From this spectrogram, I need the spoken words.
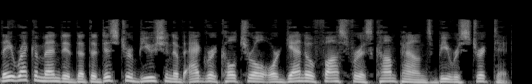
They recommended that the distribution of agricultural organophosphorus compounds be restricted.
